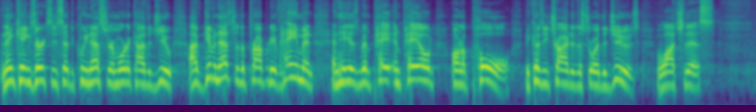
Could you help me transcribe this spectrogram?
And then King Xerxes said to Queen Esther and Mordecai the Jew, I've given Esther the property of Haman, and he has been impaled on a pole because he tried to destroy the Jews. Watch this.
